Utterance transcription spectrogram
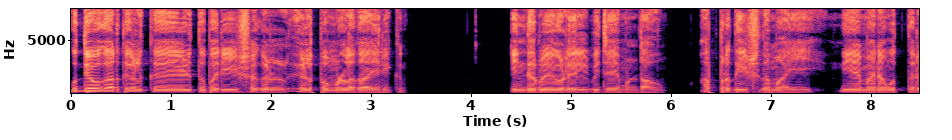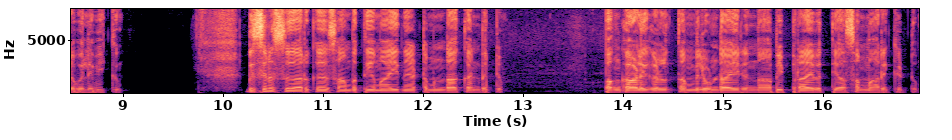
ഉദ്യോഗാർത്ഥികൾക്ക് എഴുത്തു പരീക്ഷകൾ എളുപ്പമുള്ളതായിരിക്കും. ഇന്റർവ്യൂകളിൽ വിജയമുണ്ടാവും. അപ്രതീക്ഷിതമായി നിയമന ഉത്തരവ് ലഭിക്കും. ബിസിനസ്സുകാർക്ക് സാമ്പത്തികമായി നേട്ടമുണ്ടാക്കാൻ പറ്റും. പങ്കാളികൾ തമ്മിലുണ്ടായിരുന്ന അഭിപ്രായ വ്യത്യാസം മാറിക്കിട്ടും.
